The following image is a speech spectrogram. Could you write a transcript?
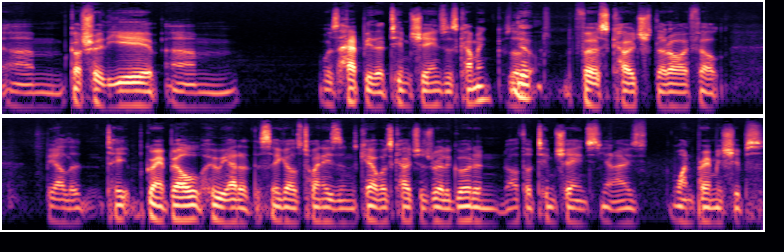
um, got through the year. Um, was happy that Tim Sheens was coming because Yep. the first coach that I felt be able to. Te- Grant Bell, who we had at the Seagulls twenties and Cowboys coach, was really good, and I thought Tim Sheens, you know, he's won premierships,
